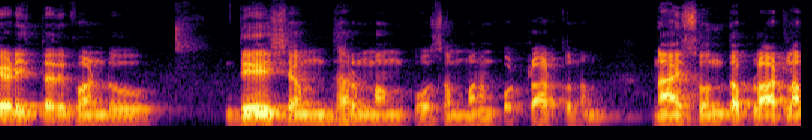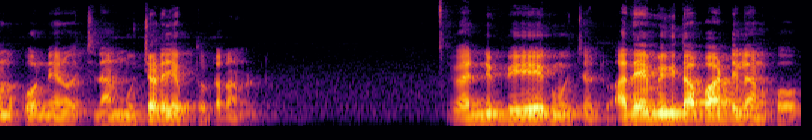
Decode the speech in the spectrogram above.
ఏడిస్తుంది ఫండు? దేశం ధర్మం కోసం మనం కొట్లాడుతున్నాం. నా సొంత ప్లాట్లు అమ్ముకొని నేను వచ్చినాను ముచ్చట చెప్తుంటారు అన్నట్టు. ఇవన్నీ ఫేక్ ముచ్చట్లు. అదే మిగతా పార్టీలు అనుకో.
